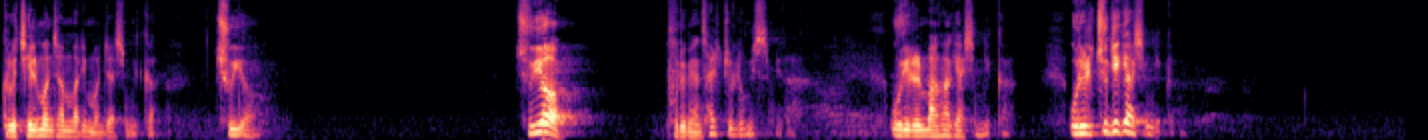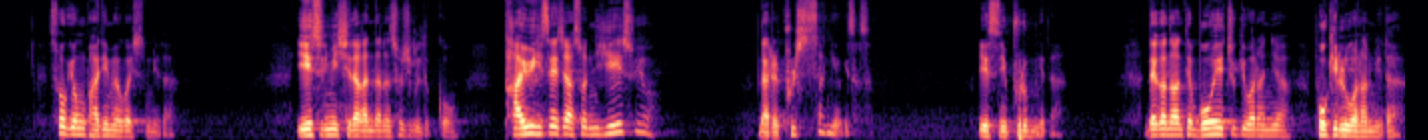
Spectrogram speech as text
그리고 제일 먼저 한 말이 뭔지 아십니까? 주여. 주여. 부르면 살 줄로 믿습니다. 우리를 망하게 하십니까? 우리를 죽이게 하십니까? 소경 바디메오가 있습니다. 예수님이 지나간다는 소식을 듣고 다윗의 자손 예수여 나를 불쌍히 여기소서 예수님 부릅니다. 내가 너한테 뭐 해주기 원하냐? 보기를 원합니다.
